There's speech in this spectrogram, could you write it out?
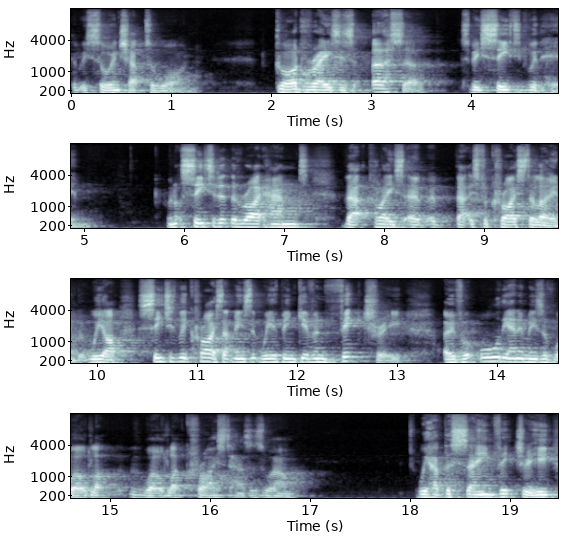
that we saw in chapter 1. God raises us up to be seated with him. We're not seated at the right hand, that place uh, uh, that is for Christ alone, but we are seated with Christ. That means that we have been given victory over all the enemies of world, like, the world, like Christ has as well. We have the same victory. He,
